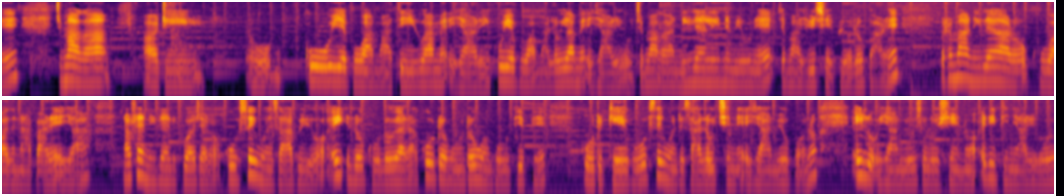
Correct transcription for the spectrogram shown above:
တယ်ကျမကအာဒီဟို ကိုယ့်ရဲ့ဘဝမှာတင်ယူရမယ့်အရာတွေကိုယ့်ရဲ့ဘဝမှာလုပ်ရမယ့်အရာတွေကိုကျမကနီလန်းလေးနှမျိုးနဲ့ကျမရွေးချယ်ပြီးတော့လုပ်ပါတယ်ပထမနီလန်းကတော့ကိုဝါသနာပါတဲ့အရာနောက်ထပ်နီလန်းတစ်ခုကကျတော့ကိုစိတ်ဝင်စားပြီးတော့အဲ့အလုပ်ကိုလုပ်ရတာကိုအတွက်ဝန်တော့ဝန်ဖို့မဖြစ်ပဲကိုတကယ်ကိုစိတ်ဝင်တစားလုပ်ချင်တဲ့အရာမျိုးပေါ့နော်အဲ့လိုအရာမျိုးဆိုလို့ရှိရင်တော့အဲ့ဒီပညာတွေကို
